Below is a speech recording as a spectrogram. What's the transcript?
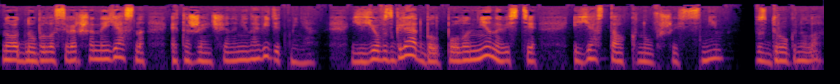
но одно было совершенно ясно — эта женщина ненавидит меня. Ее взгляд был полон ненависти, и я, столкнувшись с ним, вздрогнула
